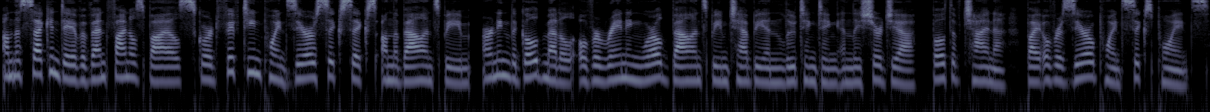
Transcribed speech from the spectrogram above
On the second day of event finals, Biles scored 15.066 on the balance beam, earning the gold medal over reigning world balance beam champion Lu Tingting and Li Shijia, both of China, by over 0.6 points.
